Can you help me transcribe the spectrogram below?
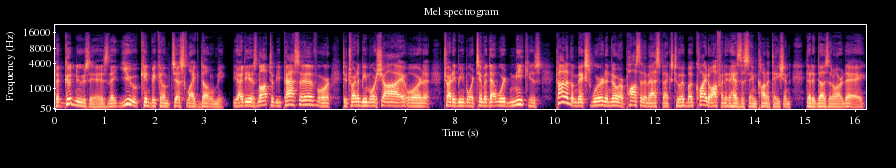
the good news is that you can become just like Donald Meek. The idea is not to be passive or to try to be more shy or to try to be more timid. That word meek is kind of a mixed word and there are positive aspects to it, but quite often it has the same connotation that it does in our day.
